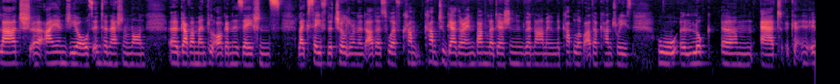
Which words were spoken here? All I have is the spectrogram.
large uh, INGOs, international non-governmental organizations like Save the Children and others who have come, come together in Bangladesh and in Vietnam and in a couple of other countries who uh, look um, at uh,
